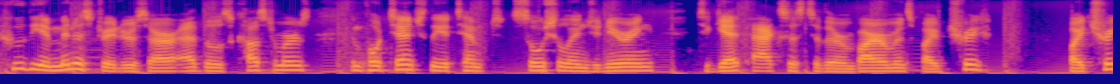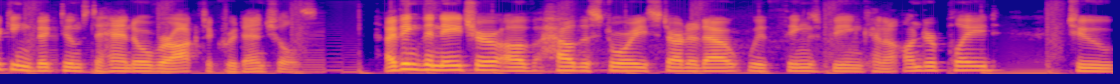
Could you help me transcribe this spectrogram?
who the administrators are at those customers and potentially attempt social engineering to get access to their environments by, trick, by tricking victims to hand over Okta credentials. I think the nature of how the story started out with things being kind of underplayed to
